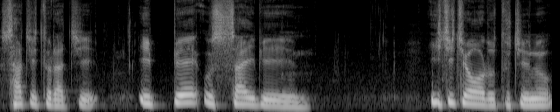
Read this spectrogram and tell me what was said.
幸とらち一平うっさいびん。一丁る土地の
